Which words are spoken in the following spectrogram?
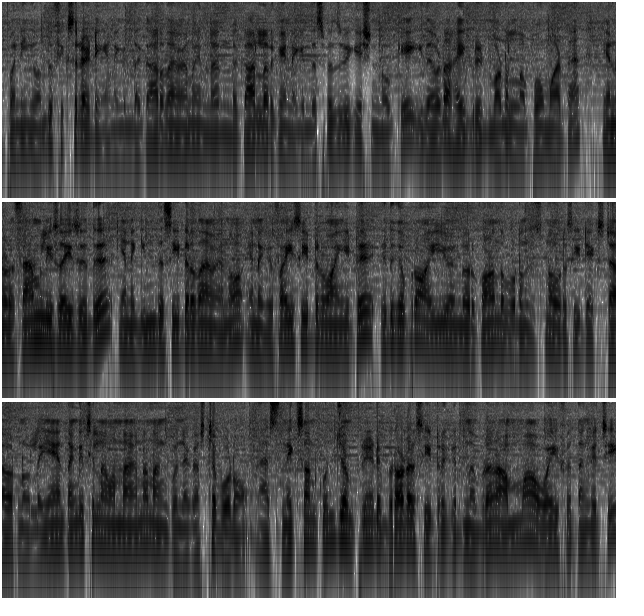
இப்போ நீங்கள் வந்து ஃபிக்ஸட் ஆகிட்டீங்க எனக்கு இந்த கார் தான் வேணும். இந்த இந்த காரில் இருக்க எனக்கு இந்த ஸ்பெசிஃபிகேஷன் ஓகே இதை விட ஹைப்ரிட் மாடல் நான் போக மாட்டேன். என்னோட ஃபேமிலி சைஸ் இது. எனக்கு இந்த சீட்டர் தான் வேணும். எனக்கு ஃபைவ் சீட்டர் வாங்கிட்டு இதுக்கப்புறம் ஐயோ இன்னொரு குழந்தை பிறந்துச்சுன்னா ஒரு சீட் எக்ஸ்ட்ரா வரணும். இல்லை என் தங்கச்சிலாம் வந்தாங்கன்னா நாங்கள் கொஞ்சம் கஷ்டப்படுவோம். ஆஸ் நெக்ஸான் கொஞ்சம் பின்னாடி ப்ராடர் சீட் இருக்குதுன்னு அப்புறம் அம்மா ஒய்ஃபு தங்கச்சி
